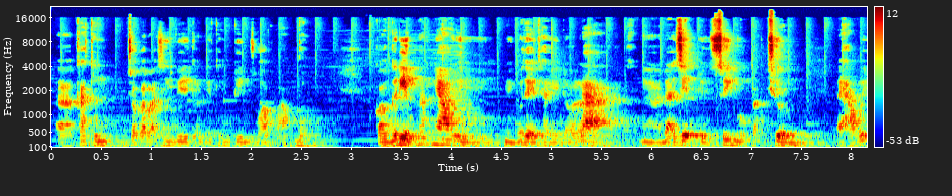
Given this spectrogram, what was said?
uh, các thông cho các bạn sinh viên các cái thông tin du học và học bổng. Còn cái điểm khác nhau thì mình có thể thấy đó là uh, đại diện tuyển sinh của các trường đại học ấy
